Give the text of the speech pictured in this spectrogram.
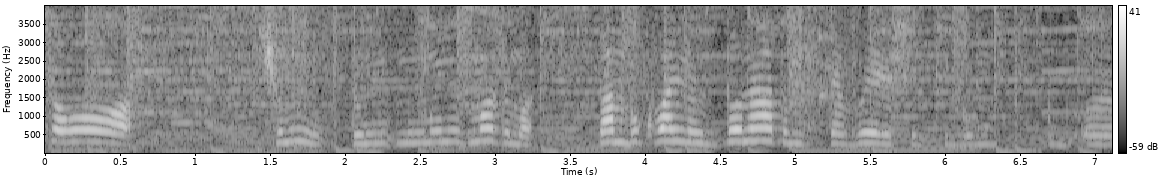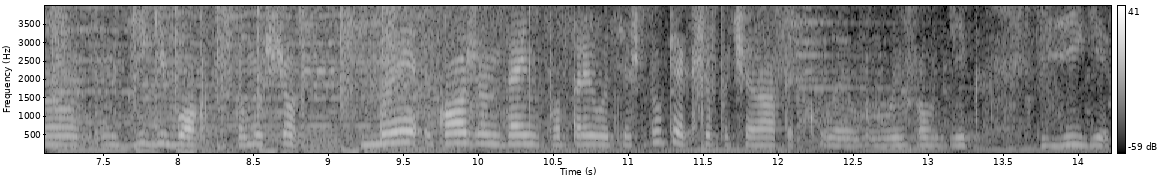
що. Чому? Ми не зможемо. Там буквально з донатом все вирішить бум... бокси, тому що ми кожен день по три оці штуки, якщо починати, коли вийшов зік Зігі,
